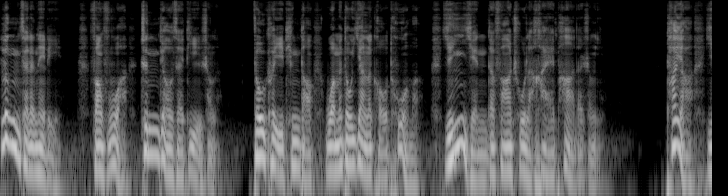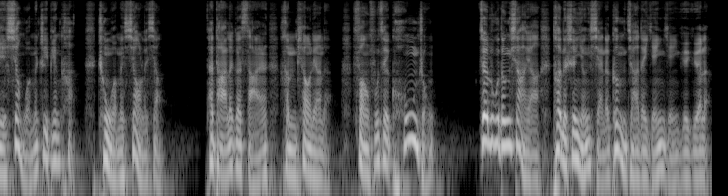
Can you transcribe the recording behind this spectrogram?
愣在了那里，仿佛啊真掉在地上了，都可以听到我们都咽了口唾沫，隐隐的发出了害怕的声音。他呀也向我们这边看，冲我们笑了笑，他打了个伞，很漂亮的，仿佛在空中。在路灯下呀，他的身影显得更加的隐隐约约了。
